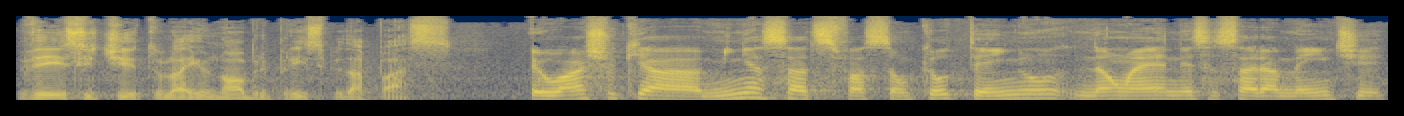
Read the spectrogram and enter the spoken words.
vê esse título aí, o nobre príncipe da paz? Eu acho que a minha satisfação que eu tenho não é necessariamente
